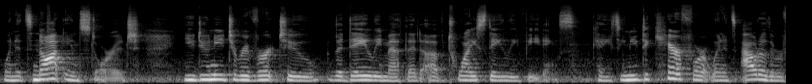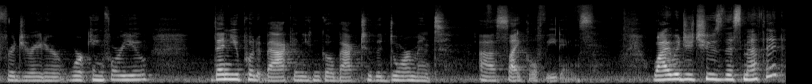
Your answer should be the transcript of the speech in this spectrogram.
when it's not in storage, you do need to revert to the daily method of twice daily feedings. Okay, so you need to care for it when it's out of the refrigerator working for you. Then you put it back and you can go back to the dormant uh, cycle feedings. Why would you choose this method?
